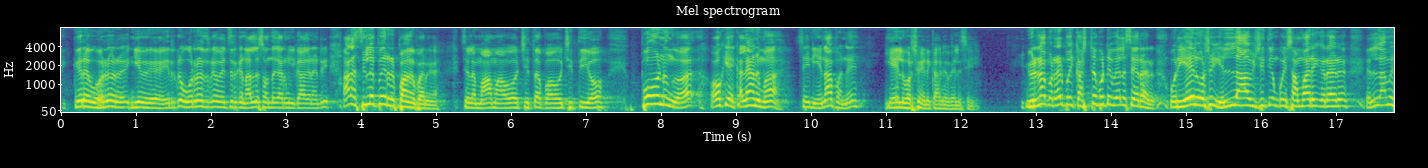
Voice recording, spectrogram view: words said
இருக்கிற ஒரு ஒரு இங்கே இருக்கிற ஒரு ஒருத்தருக்கு வச்சுருக்க நல்ல சொந்தக்காரங்களுக்காக நன்றி. ஆனால் சில பேர் இருப்பாங்க பாருங்கள் சில மாமாவோ சித்தப்பாவோ சித்தியோ போனுங்க ஓகே கல்யாணமா? சரி நீ என்ன பண்ணு? ஏழு வருஷம் எனக்காக வேலை செய். இவர் என்ன பண்ணுறாரு போய் கஷ்டப்பட்டு வேலை செய்கிறாரு ஒரு ஏழு வருஷம் எல்லா விஷயத்தையும் போய் சம்பாதிக்கிறாரு. எல்லாமே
